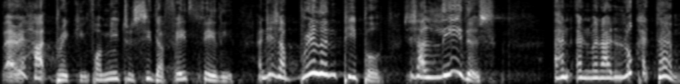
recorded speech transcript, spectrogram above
Very heartbreaking for me to see their faith failing. And these are brilliant people, these are leaders. And, and when I look at them,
